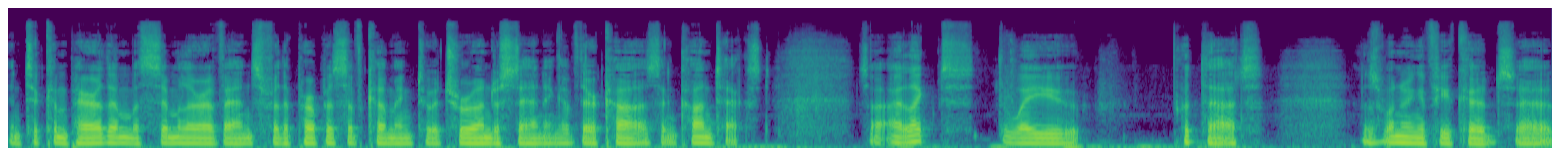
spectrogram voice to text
and to compare them with similar events for the purpose of coming to a true understanding of their cause and context. So I liked the way you put that. I was wondering if you could uh,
